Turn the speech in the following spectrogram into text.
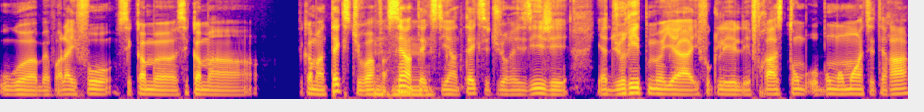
où ben voilà, il faut, c'est comme, c'est comme un. C'est comme un texte, tu vois. Enfin, c'est un Mhm. texte. Il y a un texte et tu rédiges. et Il y a du rythme. Il, y a, il faut que les, les phrases tombent au bon moment, etc.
